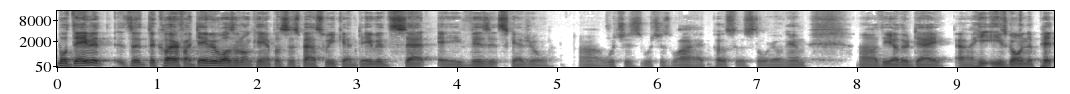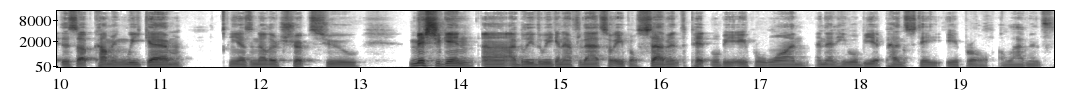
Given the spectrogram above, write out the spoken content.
Well, David, to, to, clarify, David wasn't on campus this past weekend. David set a visit schedule, uh, which is which is why I posted a story on him uh, the other day. Uh, he, he's going to Pitt this upcoming weekend. He has another trip to Michigan, uh, I believe the weekend after that. So April 7th, Pitt will be April 1, and then he will be at Penn State April 11th.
